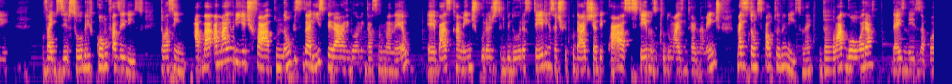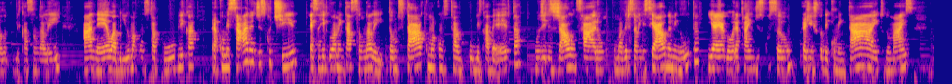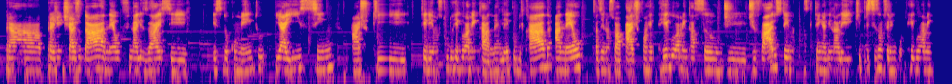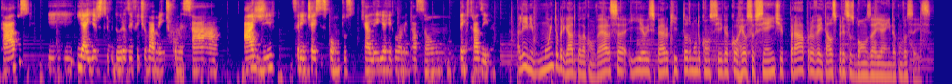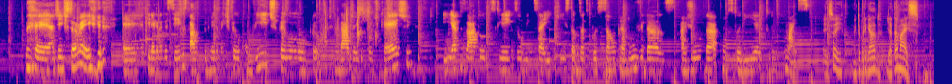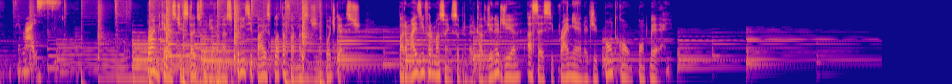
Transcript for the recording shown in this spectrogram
vai dizer sobre como fazer isso. Então, assim, a, a maioria de fato não precisaria esperar a regulamentação da ANEL, é, basicamente por as distribuidoras terem essa dificuldade de adequar sistemas e tudo mais internamente, mas estão se pautando nisso, né? Então, agora, dez meses após a publicação da lei, a ANEL abriu uma consulta pública para começar a discutir essa regulamentação da lei. Então, está com uma consulta pública aberta, onde eles já lançaram uma versão inicial da minuta, e aí agora está em discussão para a gente poder comentar e tudo mais, para a gente ajudar né, a finalizar esse, esse documento, e aí sim acho que teremos tudo regulamentado, né? Lei publicada, ANEL fazendo a sua parte com a regulamentação de, de vários temas que tem ali na lei que precisam ser regulamentados, e, e aí as distribuidoras efetivamente começar a agir frente a esses pontos que a lei e a regulamentação tem que trazer. Né? Aline, muito obrigado pela conversa e eu espero que todo mundo consiga correr o suficiente para aproveitar os preços bons aí ainda com vocês. É, a gente também. É, queria agradecer, Gustavo, primeiramente pelo convite, pelo, pela oportunidade aí do podcast e avisar todos os clientes ouvintes aí que estamos à disposição para dúvidas, ajuda, consultoria e tudo mais. É isso aí. Muito obrigado e até mais. Até mais. Primecast está disponível nas principais plataformas de podcast. Para mais informações sobre o mercado de energia, acesse primeenergy.com.br.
